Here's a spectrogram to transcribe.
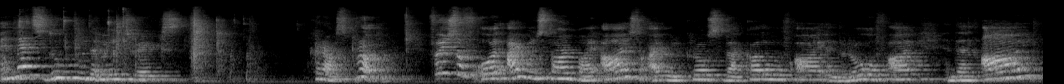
And let's do the matrix cross product. First of all, I will start by i, so I will cross the column of i and the row of i, and then i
